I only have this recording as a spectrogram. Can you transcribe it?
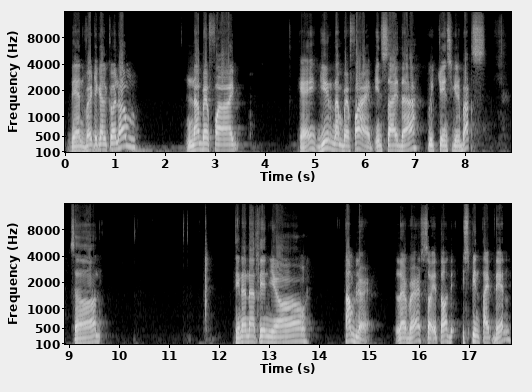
Then, vertical column. Number 5. Okay. Gear number 5 inside the quick change gearbox. So, tingnan natin yung tumbler lever. So, ito, spin type din.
